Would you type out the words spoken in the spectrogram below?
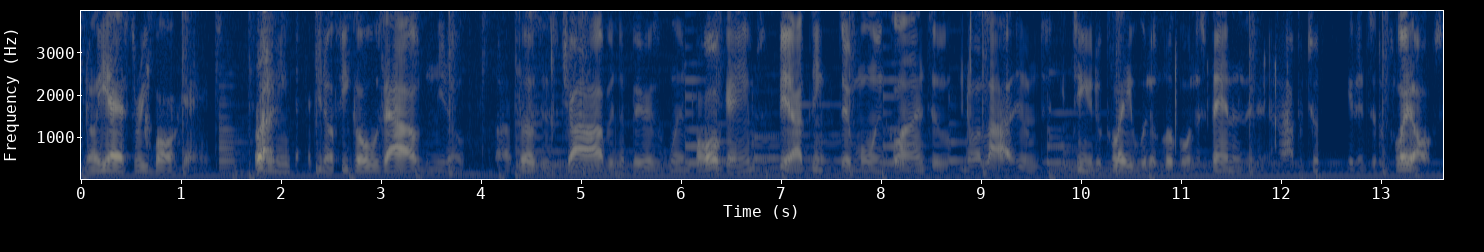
You know, he has three ball games. Right. Meaning, you know, if he goes out and you know uh, does his job and the Bears win ball games, yeah, I think that they're more inclined to you know allow him to continue to play with a look on the standings and an opportunity to get into the playoffs.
